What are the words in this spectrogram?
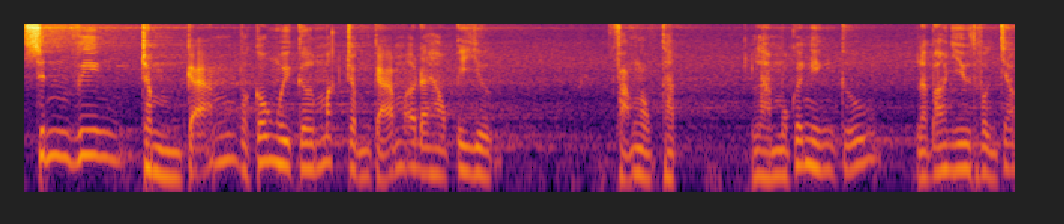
sinh viên trầm cảm và có nguy cơ mắc trầm cảm ở đại học y dược. Phạm Ngọc Thạch làm một cái nghiên cứu là bao nhiêu phần trăm?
